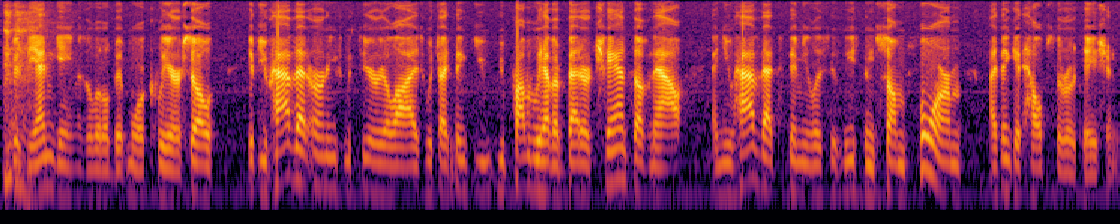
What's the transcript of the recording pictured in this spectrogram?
because the end game is a little bit more clear. So if you have that earnings materialize, which I think you, you probably have a better chance of now, and you have that stimulus at least in some form, I think it helps the rotation.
